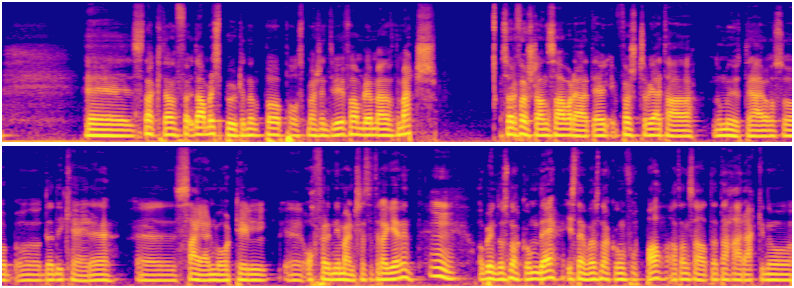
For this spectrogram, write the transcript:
uh, snakket han Da han ble spurt henne på postmatch-intervju, for han ble man of the match. Så det første han sa, var det at jeg, først så vil jeg ta noen minutter her og så og dedikere uh, seieren vår til uh, ofrene i Manchester-tragedien. Mm. Og begynte å snakke om det istedenfor å snakke om fotball. At han sa at dette her er ikke noe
